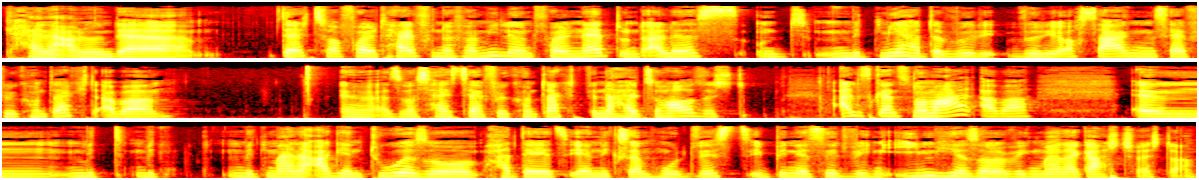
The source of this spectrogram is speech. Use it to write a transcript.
keine Ahnung, der, der ist zwar voll Teil von der Familie und voll nett und alles. Und mit mir hat er, würde würd ich auch sagen, sehr viel Kontakt, aber äh, also was heißt sehr viel Kontakt, wenn er halt zu Hause ist, alles ganz normal, aber ähm, mit, mit, mit meiner Agentur so hat er jetzt eher nichts am Hut, wisst, ich bin jetzt nicht wegen ihm hier, sondern wegen meiner Gastschwester.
